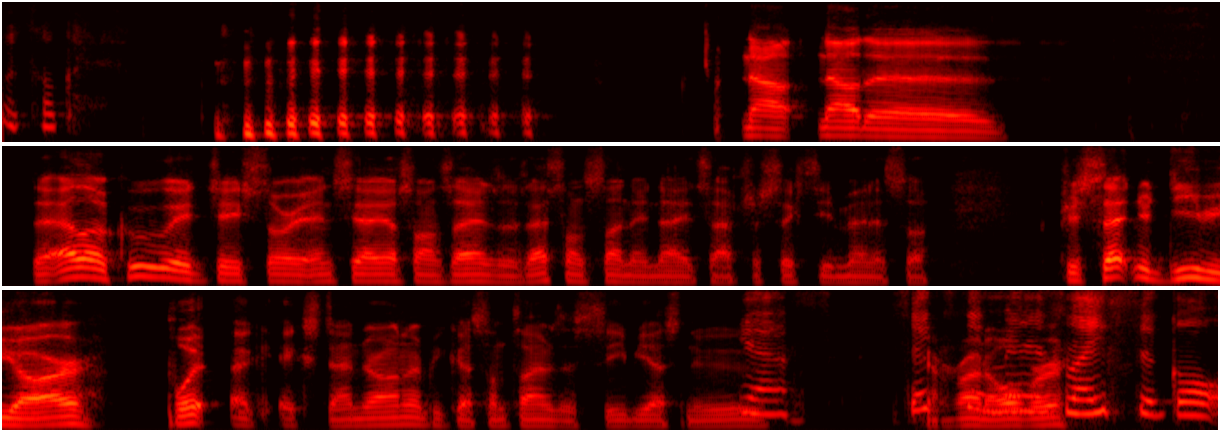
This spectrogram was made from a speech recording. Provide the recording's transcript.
It's okay. now, now the the LL Cool J story, NCIS Los Angeles, that's on Sunday nights after 60 minutes. So if you're setting your DVR, put an extender on it because sometimes it's CBS News. Yes. Can 60 minutes over. likes to go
